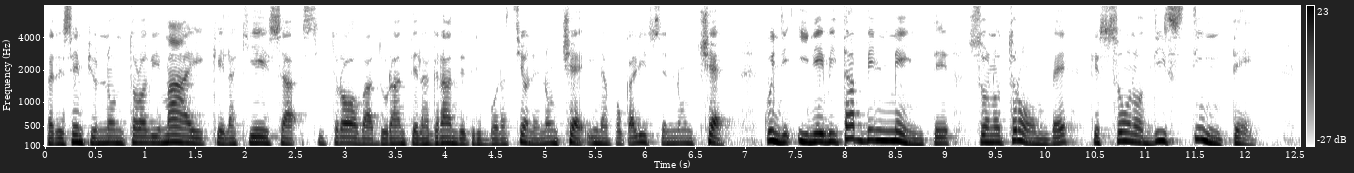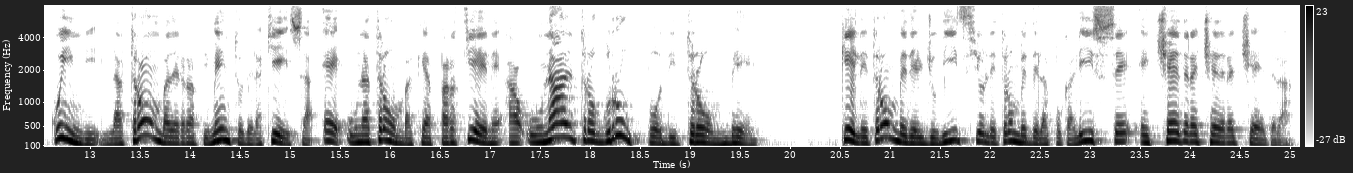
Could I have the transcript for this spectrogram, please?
per esempio non trovi mai che la Chiesa si trova durante la grande tribolazione, non c'è, in Apocalisse non c'è. Quindi inevitabilmente sono trombe che sono distinte. Quindi la tromba del rapimento della Chiesa è una tromba che appartiene a un altro gruppo di trombe, che le trombe del giudizio, le trombe dell'Apocalisse, eccetera, eccetera, eccetera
